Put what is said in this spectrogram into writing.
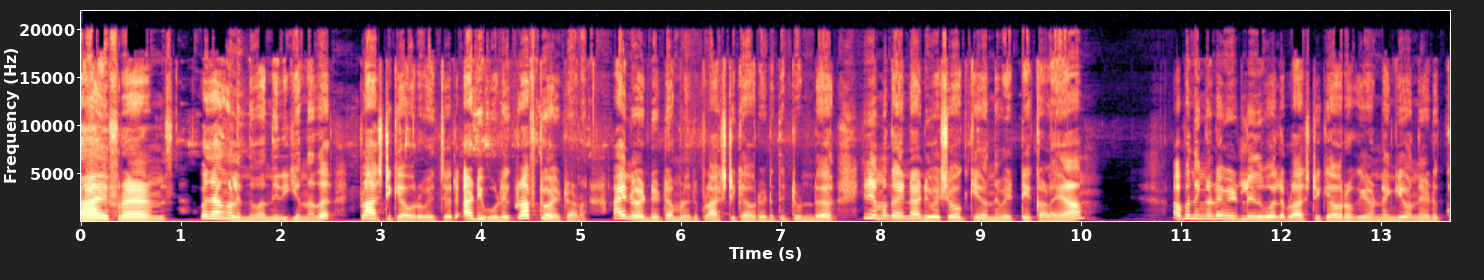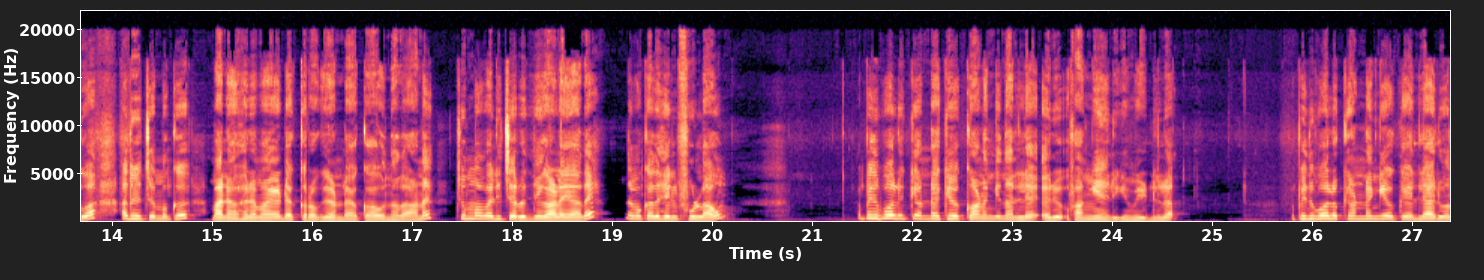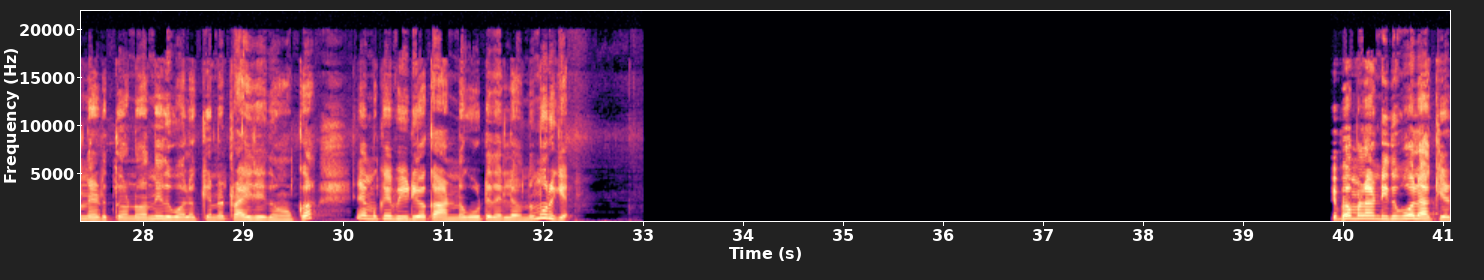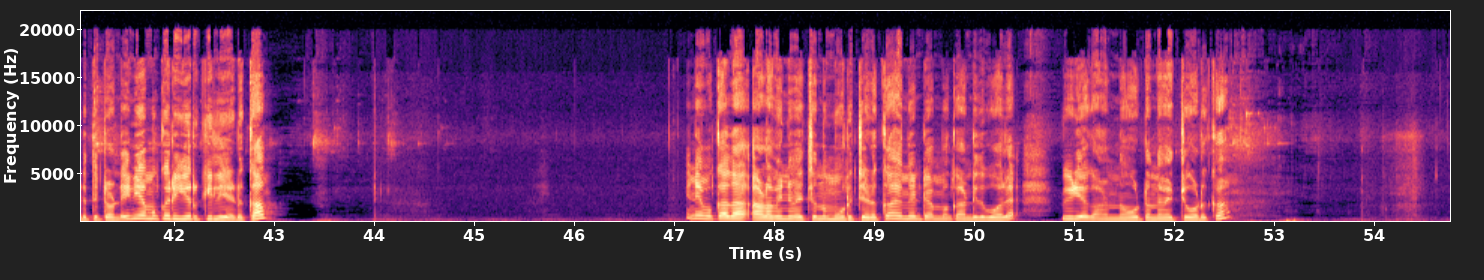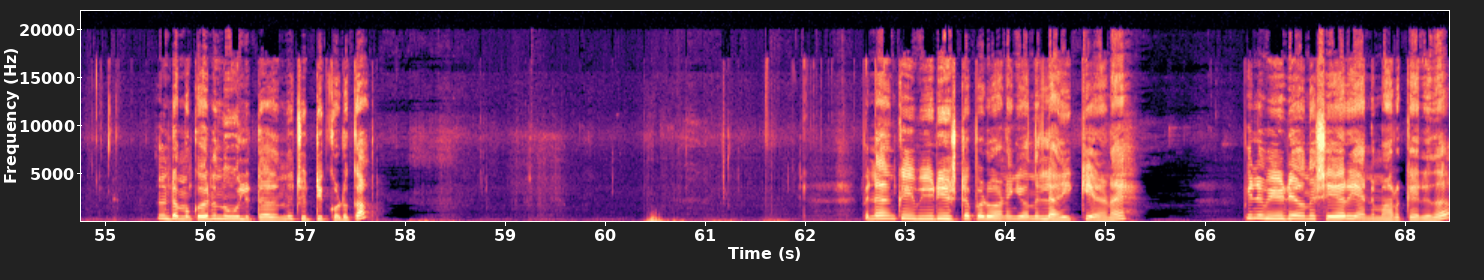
Hi friends അപ്പോൾ ഞങ്ങൾ ഇന്ന് വന്നിരിക്കുന്നത് പ്ലാസ്റ്റിക് കവർ വെച്ച് ഒരു അടിപൊളി ക്രാഫ്റ്റുമായിട്ടാണ് അതിന് വേണ്ടിയിട്ട് നമ്മളൊരു പ്ലാസ്റ്റിക് കവർ എടുത്തിട്ടുണ്ട്. ഇനി നമുക്ക് അതിന്റെ അടിവശം ഒക്കെ ഒന്ന് വെട്ടിക്കളയാം അപ്പോൾ നിങ്ങളുടെ വീട്ടിൽ ഇതുപോലെ പ്ലാസ്റ്റിക് കവറൊക്കെ ഉണ്ടെങ്കിൽ ഒന്ന് എടുക്കുക. അത് വെച്ച് നമുക്ക് മനോഹരമായ ഡെക്കറൊക്കെ ഉണ്ടാക്കാവുന്നതാണ്. ചുമ്മാ വലിച്ചെറിഞ്ഞ് കളയാതെ നമുക്കത് ഹെൽപ്ഫുള്ളാവും അപ്പോൾ ഇതുപോലെയൊക്കെ ഉണ്ടാക്കി വെക്കുകയാണെങ്കിൽ നല്ല ഒരു ഭംഗിയായിരിക്കും വീട്ടിൽ അപ്പോൾ ഇതുപോലൊക്കെ ഉണ്ടെങ്കിൽ ഒക്കെ എല്ലാവരും ഒന്ന് എടുത്തുകൊണ്ട് വന്ന് ഇതുപോലൊക്കെ ഒന്ന് ട്രൈ ചെയ്ത് നോക്കുക. നമുക്ക് ഈ വീഡിയോ കാണുന്ന കൂട്ട് ഇതെല്ലാം ഒന്ന് മുറിക്കാം. ഇപ്പോൾ നമ്മളാണ്ട് ഇതുപോലെ ആക്കി എടുത്തിട്ടുണ്ട്. ഇനി നമുക്കൊരു ഈർക്കിലി എടുക്കാം. ഇനി നമുക്കത് അളവിന് വെച്ചൊന്ന് മുറിച്ചെടുക്കാം. എന്നിട്ട് നമുക്കാണ്ട് ഇതുപോലെ വീഡിയോ കാണുന്ന കൂട്ടൊന്ന് വെച്ച് കൊടുക്കാം. എന്നിട്ട് നമുക്കൊരു നൂലിട്ട് അതൊന്ന് ചുറ്റിക്കൊടുക്കാം. പിന്നെ നിങ്ങൾക്ക് ഈ വീഡിയോ ഇഷ്ടപ്പെടുവാണെങ്കിൽ ഒന്ന് ലൈക്ക് ചെയ്യണേ. പിന്നെ വീഡിയോ ഒന്ന് ഷെയർ ചെയ്യാൻ മറക്കരുത്.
